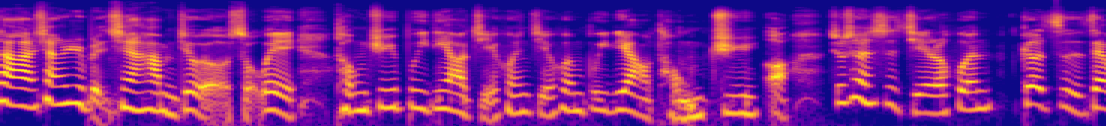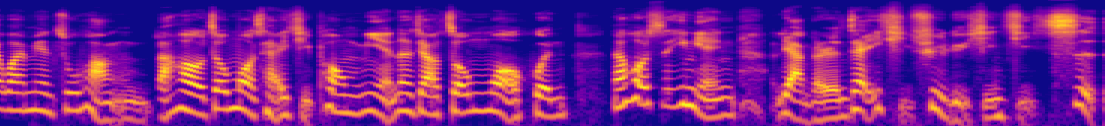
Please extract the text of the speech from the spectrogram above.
那像日本现在他们就有所谓同居不一定要结婚，结婚不一定要同居哦。就算是结了婚，各自在外面租房，然后周末才一起碰面，那叫周末婚。那或是一年两个人在一起去旅行几次，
